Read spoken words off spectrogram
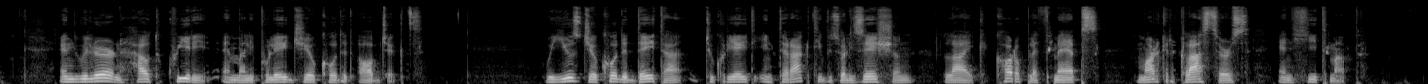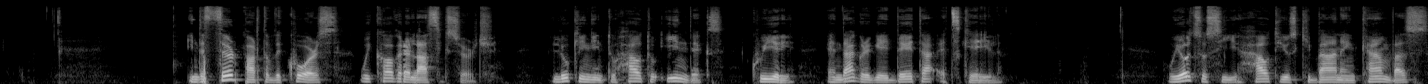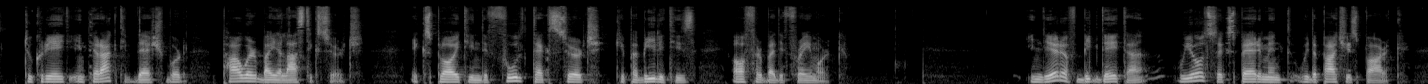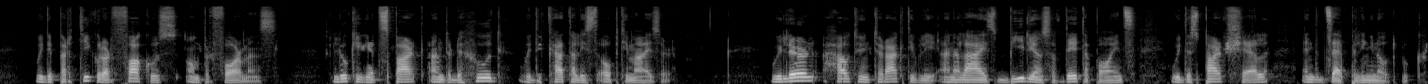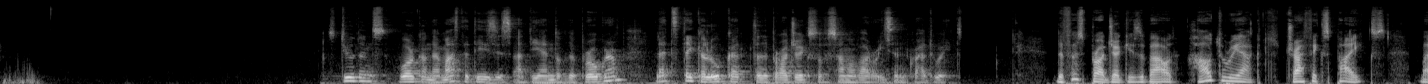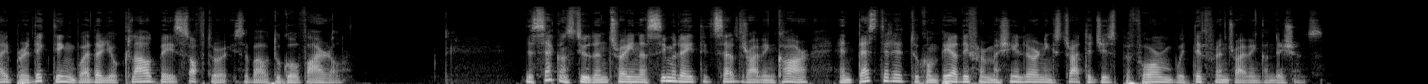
and we learn how to query and manipulate geocoded objects. We use geocoded data to create interactive visualization like choropleth maps, marker clusters, and heat map. In the third part of the course, we cover Elasticsearch, looking into how to index, query, and aggregate data at scale. We also see how to use Kibana and Canvas to create interactive dashboard powered by Elasticsearch, exploiting the full text search capabilities offered by the framework. In the area of big data, we also experiment with Apache Spark, with a particular focus on performance, looking at Spark under the hood with the Catalyst Optimizer we learn how to interactively analyze billions of data points with the Spark shell and the Zeppelin notebook. Students work on their master thesis at the end of the program. Let's take a look at the projects of some of our recent graduates. The first project is about how to react to traffic spikes by predicting whether your cloud-based software is about to go viral. The second student trained a simulated self-driving car and tested it to compare different machine learning strategies performed with different driving conditions.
